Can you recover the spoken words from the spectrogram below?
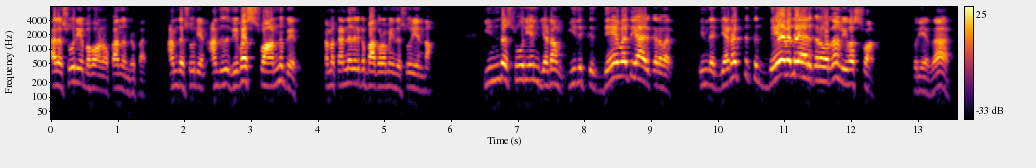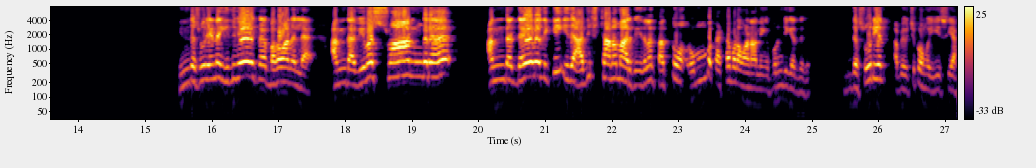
அதில் சூரிய பகவான் உட்கார்ந்துட்டு இருப்பார் அந்த சூரியன் அது விவஸ்வான்னு பேர். நம்ம கண்ணெதிர்க்க பார்க்குறோமே இந்த சூரியன் தான். இந்த சூரியன் ஜடம் இதுக்கு தேவதையா இருக்கிறவர். இந்த ஜடத்துக்கு தேவதையா இருக்கிறவர் தான் விவஸ்வான். புரியுறதா? இந்த சூரியனை இதுவே பகவான் இல்ல. அந்த விவஸ்வான்ங்கிற அந்த தேவதைக்கு இது அதிஷ்டானமா இருக்கு. இதெல்லாம் தத்துவம். ரொம்ப கஷ்டப்பட வேணாம் நீங்க புரிஞ்சுக்கிறதுக்கு. இந்த சூரியன் அப்படி வச்சுக்கோங்க ஈஸியா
